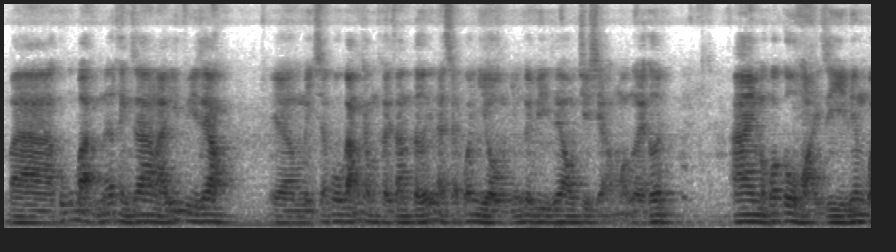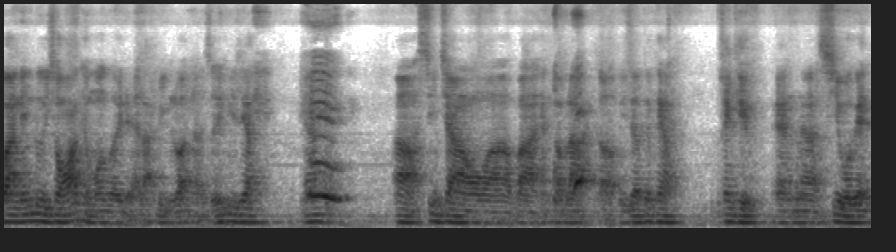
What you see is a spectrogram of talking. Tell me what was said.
Và cũng bận nữa thành ra là ít video. Thì, mình sẽ cố gắng trong thời gian tới là sẽ có nhiều những cái video chia sẻ mọi người hơn. Ai mà có câu hỏi gì liên quan đến nuôi chó thì mọi người để lại bình luận ở dưới video nhé. À, xin chào và hẹn gặp lại ở video tiếp theo thank you and uh, see you again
